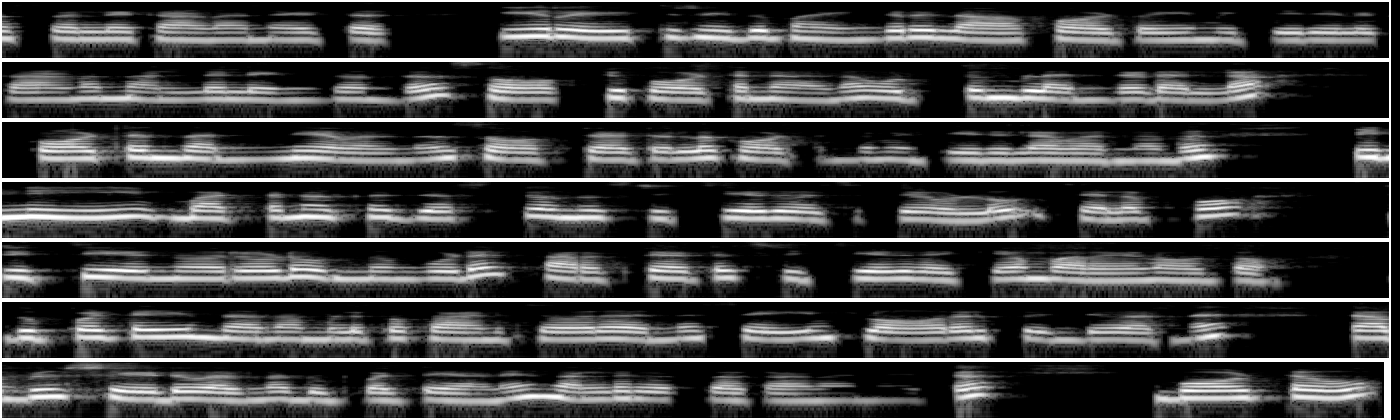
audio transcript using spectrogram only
രസമല്ലേ കാണാനായിട്ട്? ഈ റേറ്റിന് ഇത് ഭയങ്കര ലാഭമാട്ടോ ഈ മെറ്റീരിയൽ കാരണം നല്ല ലെങ്ത് ഉണ്ട്. സോഫ്റ്റ് കോട്ടൺ ആണ്. ഒട്ടും ബ്ലെൻഡഡ് അല്ല. കോട്ടൺ തന്നെയാണ് വരുന്നത്. സോഫ്റ്റ് ആയിട്ടുള്ള കോട്ടന്റെ മെറ്റീരിയലാണ് വരുന്നത്. പിന്നെ ഈ ബട്ടണൊക്കെ ജസ്റ്റ് ഒന്ന് സ്റ്റിച്ച് ചെയ്ത് വെച്ചിട്ടേ ഉള്ളൂ. ചിലപ്പോ സ്റ്റിച്ച് ചെയ്യുന്നവരോട് ഒന്നും കൂടെ കറക്റ്റ് ആയിട്ട് സ്റ്റിച്ച് ചെയ്ത് വെക്കാൻ പറയണം കേട്ടോ. ദുപ്പട്ടയും എന്താ നമ്മളിപ്പോ കാണിച്ച പോലെ തന്നെ സെയിം ഫ്ലോറൽ പ്രിന്റ് വരുന്ന ഡബിൾ ഷെയ്ഡ് വരുന്ന ദുപ്പട്ടയാണ്. നല്ല രസമാണ് കാണാനായിട്ട്. ബോട്ടവും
